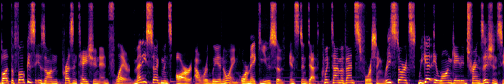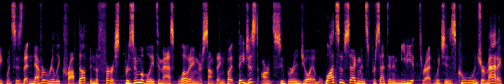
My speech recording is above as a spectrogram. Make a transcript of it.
but the focus is on presentation and flair. Many segments are outwardly annoying, or make use of instant death quicktime events, forcing restarts. We get elongated transition sequences that never really cropped up in the first, presumably to mask loading or something, but they just aren't super enjoyable. Lots of segments present an immediate threat, which is cool and dramatic,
